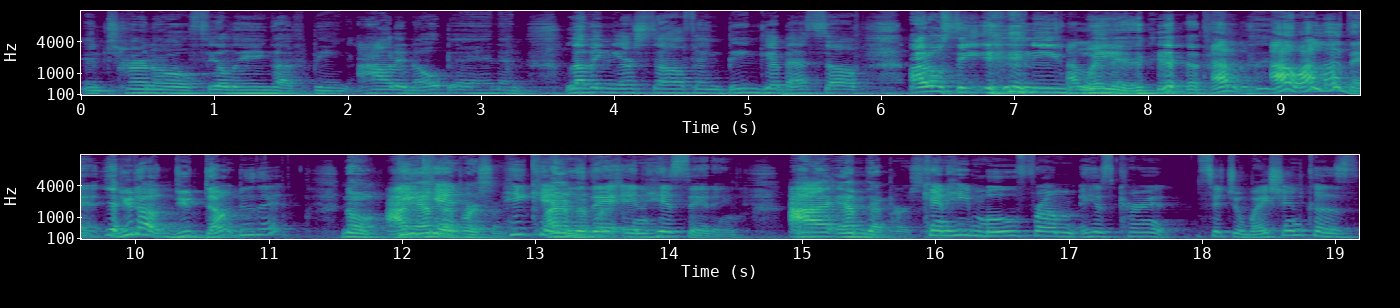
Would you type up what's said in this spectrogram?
internal feeling of being out and open and loving yourself and being your best self, I don't see any I win. I, oh, I love that. You don't. You don't do that. no, I He am that person. He can't do that person. in his setting. I am that person. Can he move from his current situation? Because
